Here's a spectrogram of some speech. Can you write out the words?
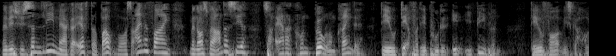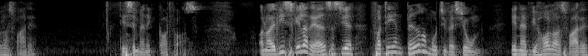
Men hvis vi sådan lige mærker efter, bare på vores egen erfaring, men også hvad andre siger, så er der kun bøvl omkring det. Det er jo derfor, det er puttet ind i Bibelen. Det er jo for, at vi skal holde os fra det. Det er simpelthen ikke godt for os. Og når jeg lige skiller det ad, så siger jeg, for det er en bedre motivation, end at vi holder os fra det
